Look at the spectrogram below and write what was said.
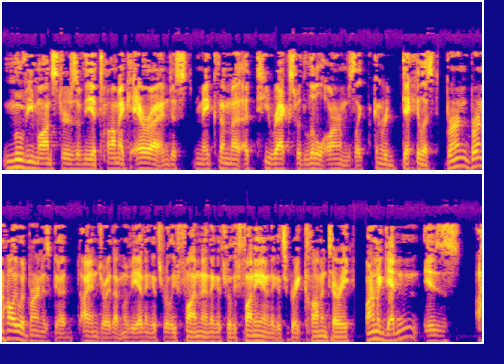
movie monsters of the atomic era and just make them a, a T-Rex with little arms, like fucking ridiculous. Burn, Burn Hollywood Burn is good. I enjoy that movie. I think it's really fun. I think it's really funny. I think it's a great commentary. Armageddon is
